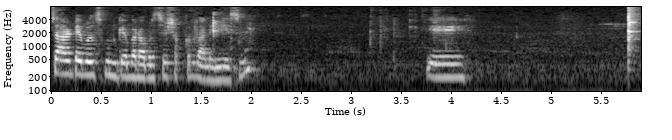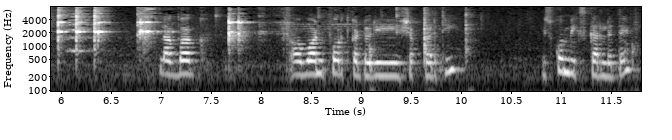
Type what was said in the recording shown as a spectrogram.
चार टेबल स्पून के बराबर से शक्कर डालेंगे इसमें। ये लगभग वन फोर्थ कटोरी शक्कर थी। इसको मिक्स कर लेते हैं।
